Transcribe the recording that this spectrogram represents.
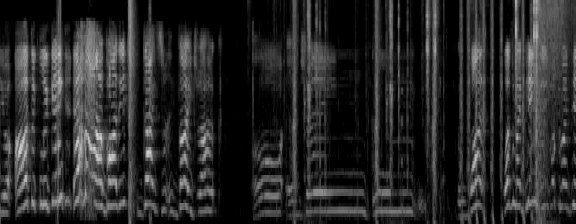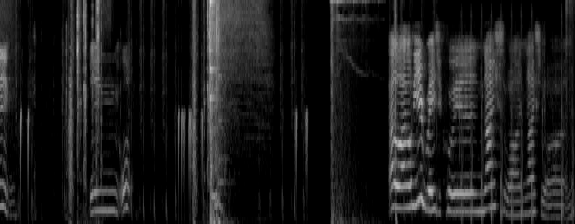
Oh, you're auto clicking? Ah, buddy! Die, Jack! Oh, chain, Boom. Wait, what? What's my ping, dude? What's my ping? Ding. Oh. Oh, here, Rage Queen. Nice one, nice one.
